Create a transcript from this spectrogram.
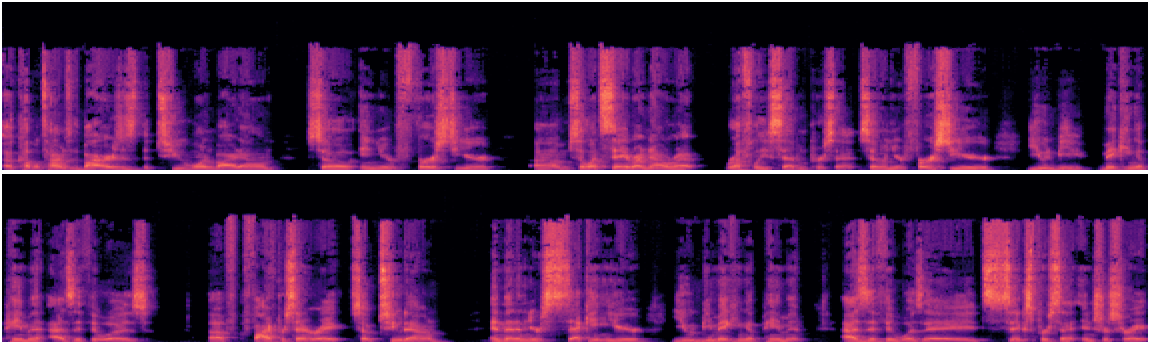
a couple times with buyers is the two one buy down. So in your first year, um, so let's say right now we're at roughly seven percent. So in your first year, you would be making a payment as if it was a five percent rate, so two down, and then in your second year, you would be making a payment as if it was a six percent interest rate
